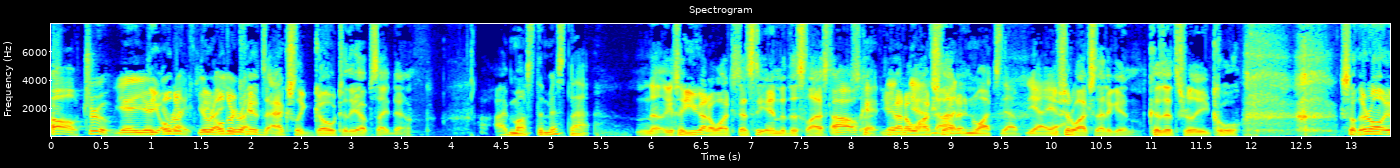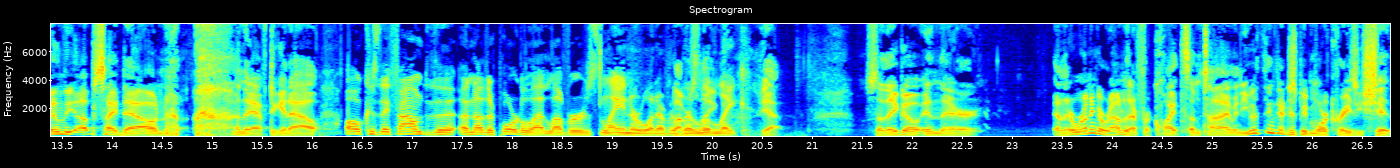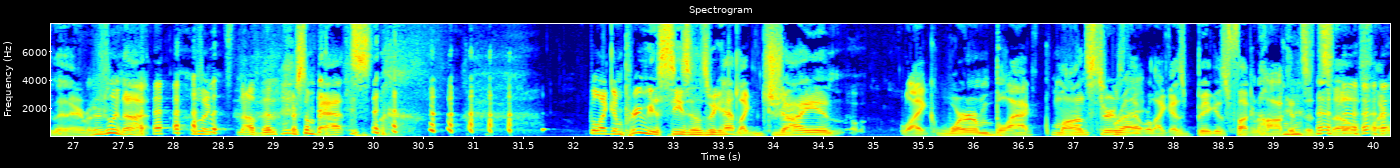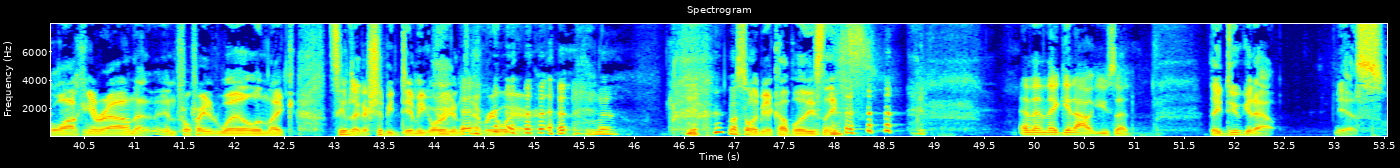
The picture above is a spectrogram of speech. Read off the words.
Oh, true. Yeah, you're, The you're older, right. You're the right. older you're right. kids actually go to the upside down. I must have missed that. No, so you got to watch. That's the end of this last Oh, episode. okay. You got to yeah, watch no, that. I didn't watch that. Yeah, yeah. You should watch that again because it's really cool. So they're all in the upside down, and they have to get out. Oh, because they found the another portal at Lovers Lane or whatever, Lover's the little lake. Yeah. So they go in there, and they're running around in there for quite some time. And you would think there'd just be more crazy shit in there, but there's really not. There's like Nothing. there's some bats. but like in previous seasons, we had like giant. Like worm black monsters Right. that were like as big as fucking Hawkins itself, like walking around that infiltrated Will, and like seems like there should be Demogorgons everywhere. Must only be a couple of these things. And then they get out. You said. They do get out. Yes.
